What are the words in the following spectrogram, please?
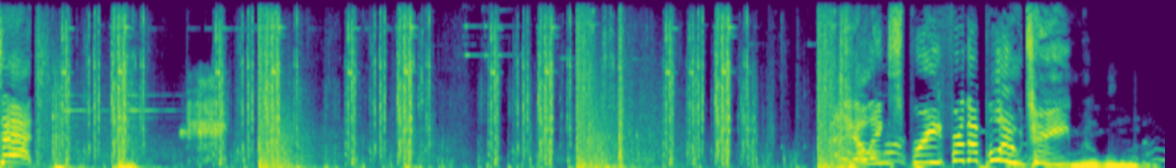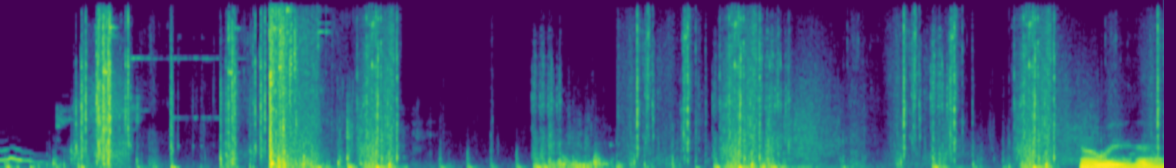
Dead! Killing spree for the blue team! يا أبوي يا ويلي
